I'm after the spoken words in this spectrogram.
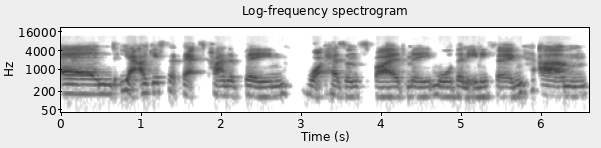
and yeah, I guess that that's kind of been what has inspired me more than anything. Um,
